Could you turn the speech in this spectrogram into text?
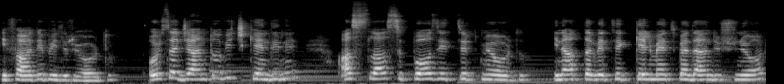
ifade beliriyordu. Oysa Centovic kendini asla sık boğaz ettirtmiyordu. İnatla ve tek kelime etmeden düşünüyor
